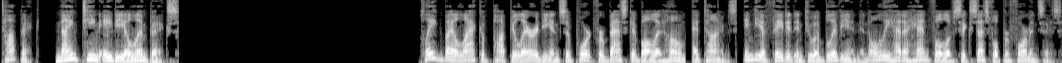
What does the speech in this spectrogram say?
Topic 1980 Olympics. Plagued by a lack of popularity and support for basketball at home, at times, India faded into oblivion and only had a handful of successful performances.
